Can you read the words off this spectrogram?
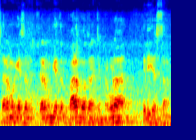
శరమగీతం శరమగీతం పాడబోతానని చెప్పిన కూడా తెలియజేస్తాను.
